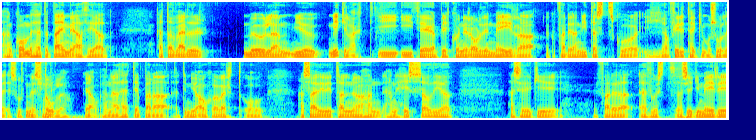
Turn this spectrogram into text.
hann kom með þetta dæmi af því að þetta verður mögulega mjög mikilvægt í, í þegar Bitcoin er orðin meira farið að nýtast sko hjá fyrirtækjum og svoleiðis. Já, þannig að þetta er bara þetta er mjög áhugavert og hann sagði í viðtalinu að hann, hann er hissa á því að það sé ekki farið að, þú veist, það sé ekki meiri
